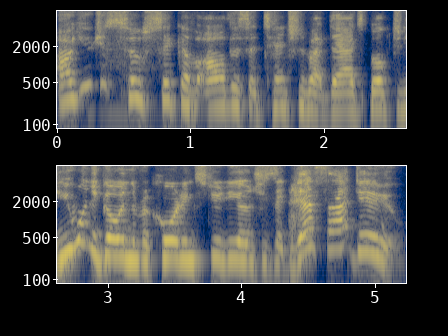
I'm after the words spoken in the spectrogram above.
are you just so sick of all this attention about Dad's book? Do you want to go in the recording studio? And she said, Yes, I do.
